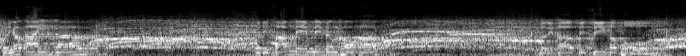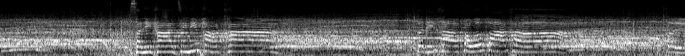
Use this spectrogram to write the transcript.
สวัสดีครับอาอินครับ ดีครับเนมเนมเมืองทองครับ สวัสดีครับฟิซซี่ครับผมสวัสดีค่ะจินนี่พักค่ะ สวัสดีค่ะ power ฟ้าค่ะ สวัสดี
